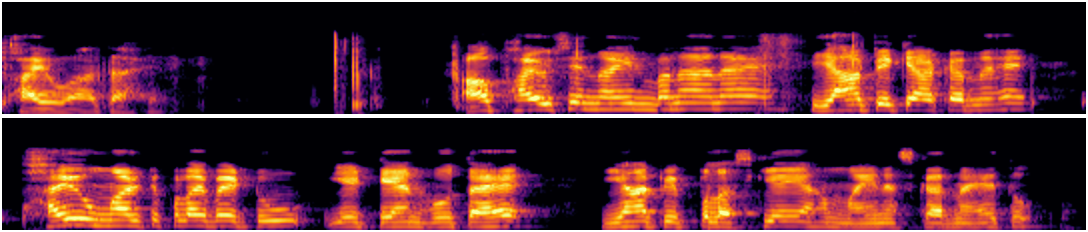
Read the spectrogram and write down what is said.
फाइव आता है। अब फाइव से नाइन बनाना है। यहाँ पे क्या करना है? फाइव मल्टीप्लाई बाय टू ये टेन होता है। यहाँ पे प्लस किया, यहाँ माइनस करना है तो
